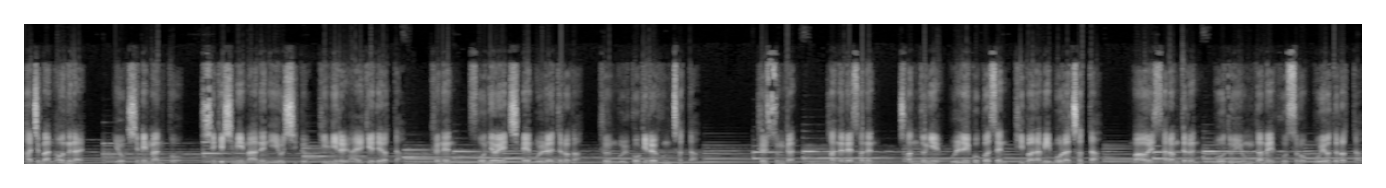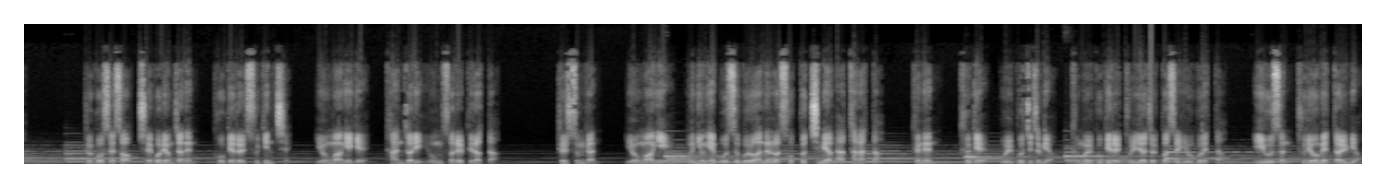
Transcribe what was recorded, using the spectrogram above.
하지만 어느 날 욕심이 많고 시기심이 많은 이웃이 그 비밀을 알게 되었다. 그는 소녀의 집에 몰래 들어가 그 물고기를 훔쳤다. 그 순간 하늘에서는 천둥이 울리고 거센 비바람이 몰아쳤다. 마을 사람들은 모두 용담의 호수로 모여들었다. 그곳에서 최고령자는 고개를 숙인 채 용왕에게 간절히 용서를 빌었다. 그 순간 용왕이 은용의 모습으로 하늘로 솟구치며 나타났다. 그는 크게 울부짖으며 그 물고기를 돌려줄 것을 요구했다. 이웃은 두려움에 떨며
